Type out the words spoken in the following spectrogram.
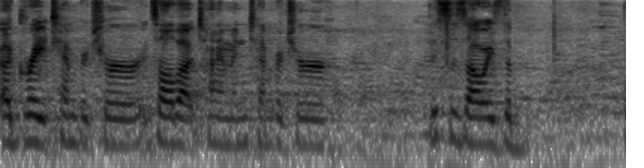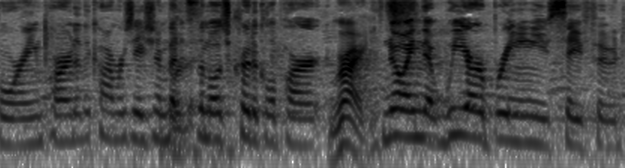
a great temperature. It's all about time and temperature. This is always the boring part of the conversation, but it's the most critical part. Right. Knowing that we are bringing you safe food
